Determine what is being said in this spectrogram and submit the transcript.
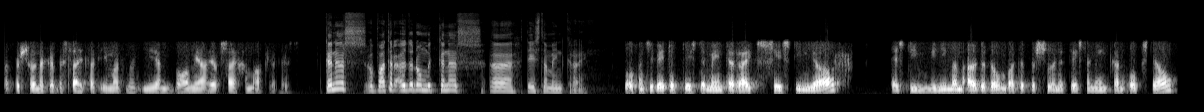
'n persoonlike besluit wat iemand moet neem waarmee hy of sy gemaklik is. Kinders, op watter ouderdom moet kinders 'n uh, testament kry? Volgens die wet op testamente reik 16 jaar is die minimum ouderdom wat 'n persoon 'n testament kan opstel.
